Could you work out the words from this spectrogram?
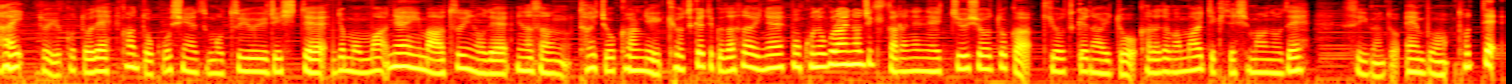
はい。ということで、関東甲信越も梅雨入りして、でもまあね、今暑いので、皆さん体調管理気をつけてくださいね。もうこのぐらいの時期からね、熱中症とか気をつけないと体が参ってきてしまうので、水分と塩分をとって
